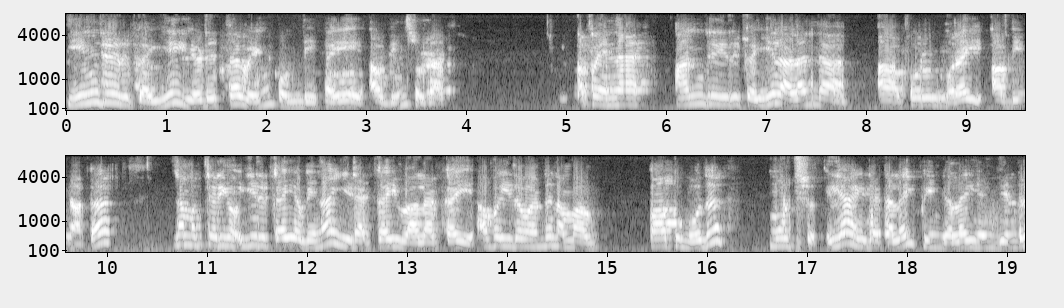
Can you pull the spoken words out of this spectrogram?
இன்றிரு கையில் எடுத்த வெண்கொண்டிகை அப்படின்னு சொல்றாரு. அப்ப என்ன? அன்று இரு கையில் அளந்த பொருள் முறை அப்படின்னாக்க நமக்கு தெரியும். இருக்கை அப்படின்னா இடக்கை வலக்கை. அப்ப இத வந்து நம்ம பார்க்கும்போது மூச்சு இல்லையா? இடக்கலை பிங்கலை என்கின்ற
